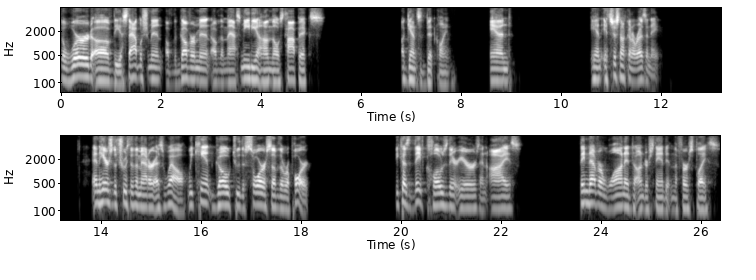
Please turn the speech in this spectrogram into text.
the word of the establishment, of the government, of the mass media on those topics against Bitcoin. And and it's just not going to resonate. And here's the truth of the matter as well. We can't go to the source of the report because they've closed their ears and eyes. They never wanted to understand it in the first place.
